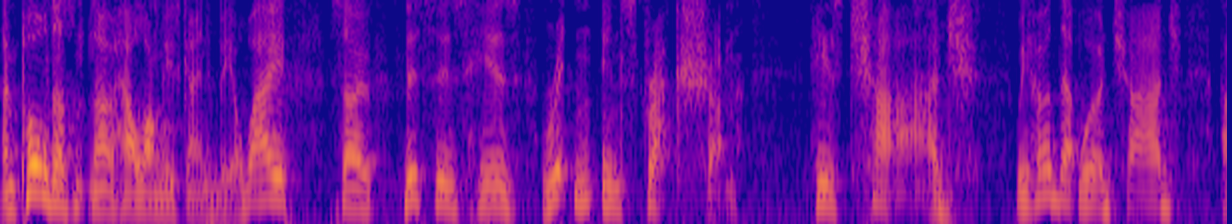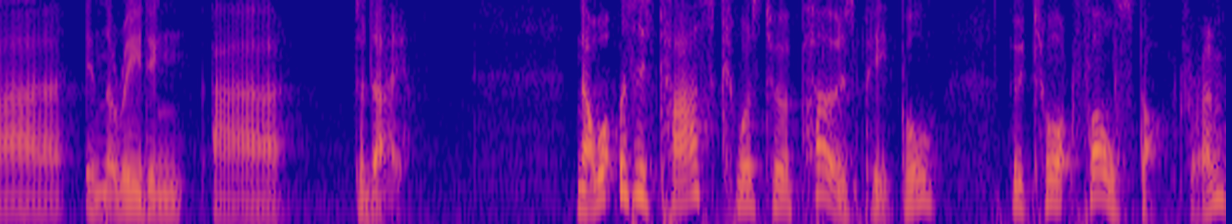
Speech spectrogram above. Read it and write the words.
And Paul doesn't know how long he's going to be away. So this is his written instruction, his charge. We heard that word charge uh, in the reading uh, today. Now, what was his task? Was to oppose people who taught false doctrine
